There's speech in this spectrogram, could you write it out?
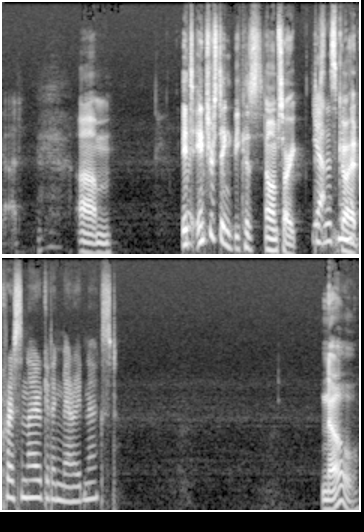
god. Um, it's Wait. interesting because oh, I'm sorry. Does Yeah. this Go mean ahead. that Chris and I are getting married next? No,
